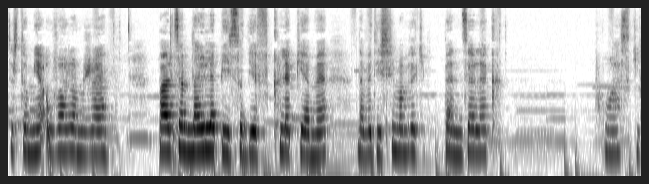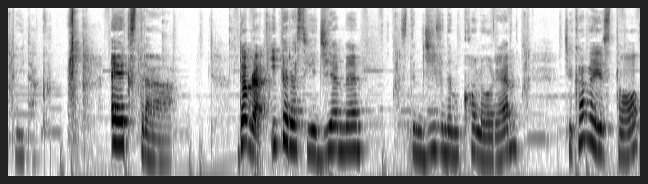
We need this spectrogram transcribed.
Zresztą ja uważam, że palcem najlepiej sobie wklepiemy, nawet jeśli mamy taki pędzelek płaski, to i tak. Ekstra! Dobra, i teraz jedziemy z tym dziwnym kolorem. Ciekawe jest to,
